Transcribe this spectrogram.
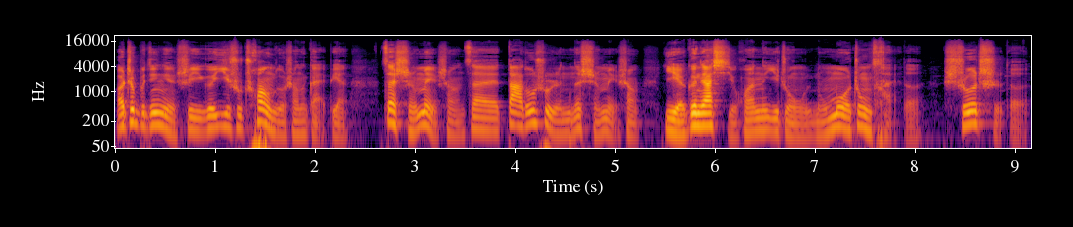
而这不仅仅是一个艺术创作上的改变，在审美上，在大多数人的审美上，也更加喜欢一种浓墨重彩的奢侈的。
